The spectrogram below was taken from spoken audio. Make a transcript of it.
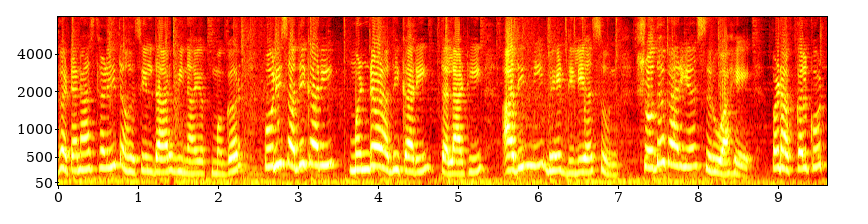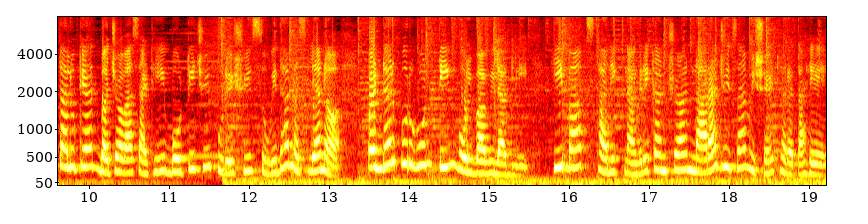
घटनास्थळी तहसीलदार विनायक मगर पोलीस अधिकारी मंडळ अधिकारी तलाठी आदींनी भेट दिली असून शोधकार्य सुरू आहे. पण अक्कलकोट तालुक्यात बचावासाठी बोटीची पुरेशी सुविधा नसल्यानं पंढरपूरहून टीम बोलवावी लागली. ही बाब स्थानिक नागरिकांच्या नाराजीचा विषय ठरत आहे.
